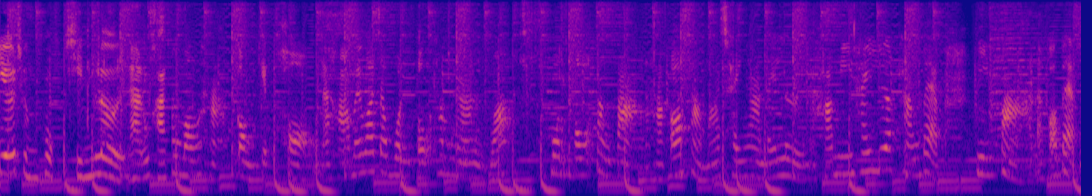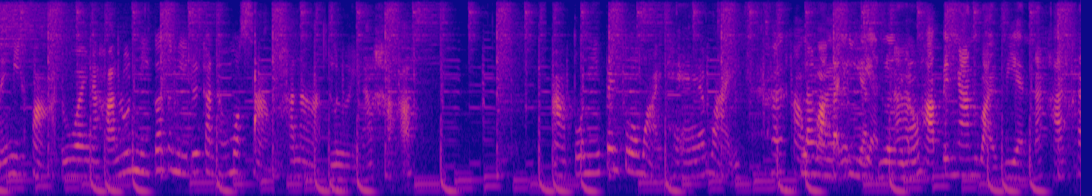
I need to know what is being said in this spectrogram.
เยอะถึง 6 ชิ้นเลยนะลูกค้ามองหากล่องเก็บของนะคะ ไม่ว่าจะบนโต๊ะทำงานหรือว่าบนโต๊ะต่างๆนะคะ ก็สามารถใช้งานได้เลยนะคะ มีให้เลือกทั้งแบบมีฝาแล้วก็แบบไม่มีฝาด้วยนะคะ รุ่นนี้ก็จะมีด้วยกันทั้งหมด 3 ขนาดเลยนะคะ อะตัวนี้เป็นตัวหวายแท้หวาย ใช่ค่ะรายหวายละละเอีเอียยดดเลยนะเนอะลูกค้าเป็นงานหวายเวียนนะคะ ใคร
